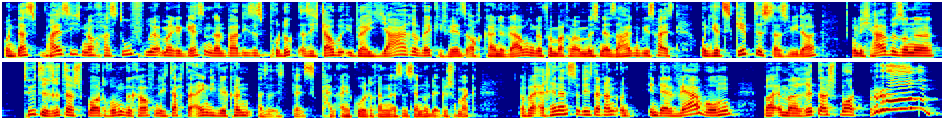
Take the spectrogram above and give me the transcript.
Und das weiß ich noch, hast du früher immer gegessen. Dann war dieses Produkt, also ich glaube, über Jahre weg. Ich will jetzt auch keine Werbung dafür machen, aber wir müssen ja sagen, wie es heißt. Und jetzt gibt es das wieder. Und ich habe so eine Tüte Rittersport rumgekauft und ich dachte eigentlich, wir können, also da ist kein Alkohol dran, das ist ja nur der Geschmack. Aber erinnerst du dich daran? Und in der Werbung war immer Rittersport rum,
